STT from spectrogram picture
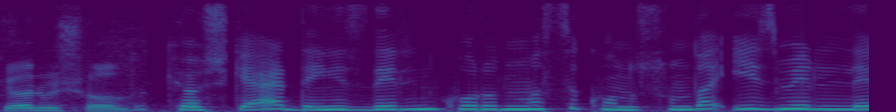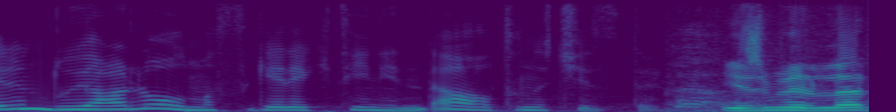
görmüş olduk. Köşker denizlerin korunması konusunda İzmirlilerin duyarlı olması gerektiğinin de altını çizdi. İzmirliler,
